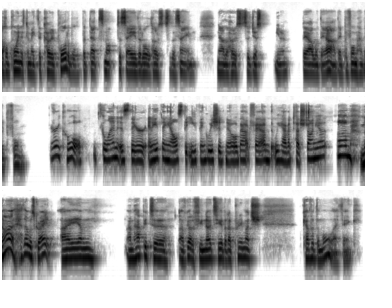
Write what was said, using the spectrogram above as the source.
the whole point is to make the code portable, but that's not to say that all hosts are the same. Now the hosts are just, you know, they are what they are. They perform how they perform. Very cool. Glen, is there anything else that you think we should know about Fab that we haven't touched on yet? Um, no, that was great. I um I'm happy to I've got a few notes here, but I pretty much covered them all, I think.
